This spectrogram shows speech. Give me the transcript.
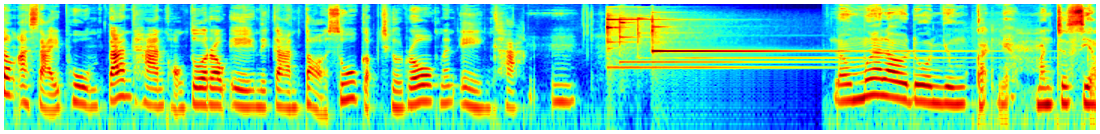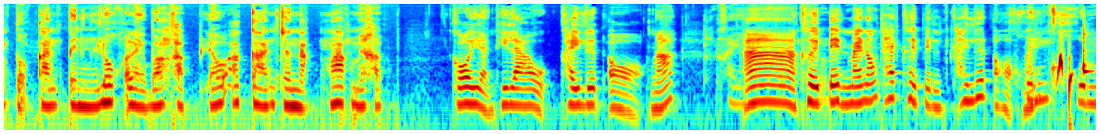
ต้องอาศัยภูมิต้านทานของตัวเราเองในการต่อสู้กับเชื้อโรคนั่นเองค่ะแล้วเมื่อเราโดนยุงกัดเนี่ย มันจะเสี่ยงต่อการเป็นโรคอะไรบ้างครับ แล้วอาการจะหนักมากไหมครับ ก็อย่างที่เล่าไข้เลือดออกนะ อ่า เคยเป็นไหมน้องแท็ดเคยเป็นไข้เลือดออกไหมคุณคุณ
